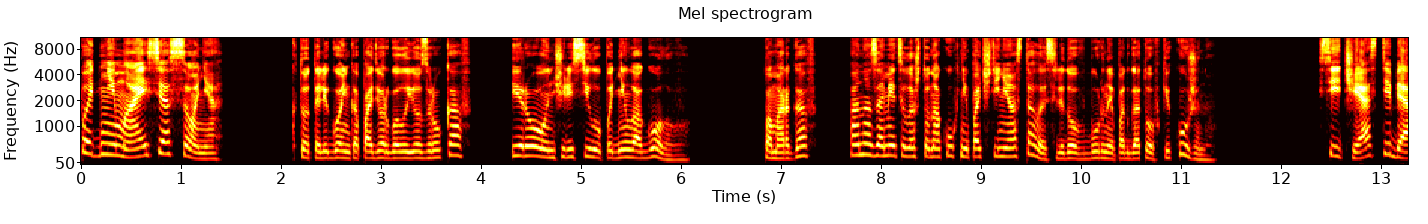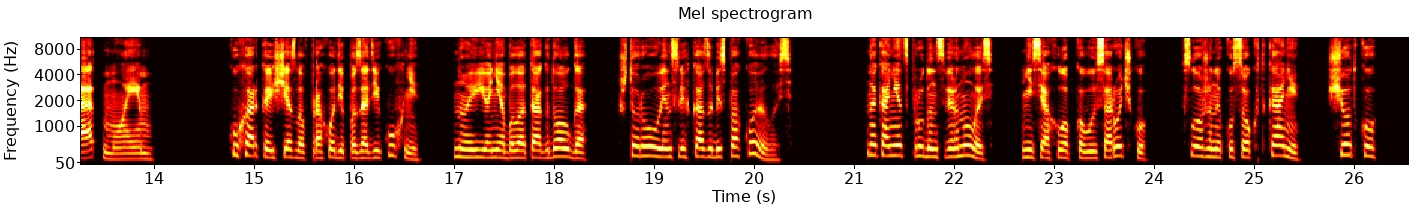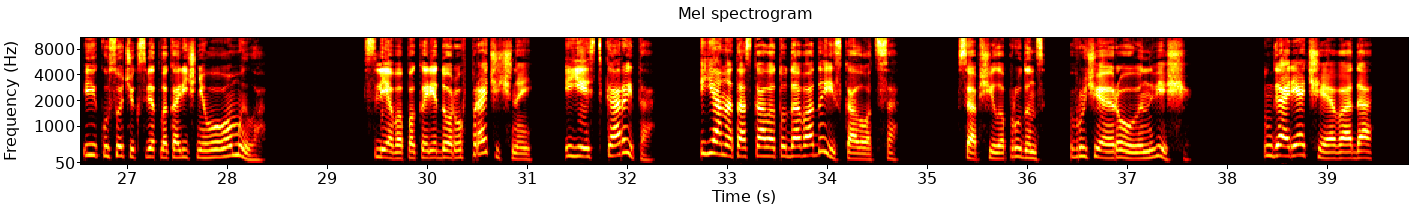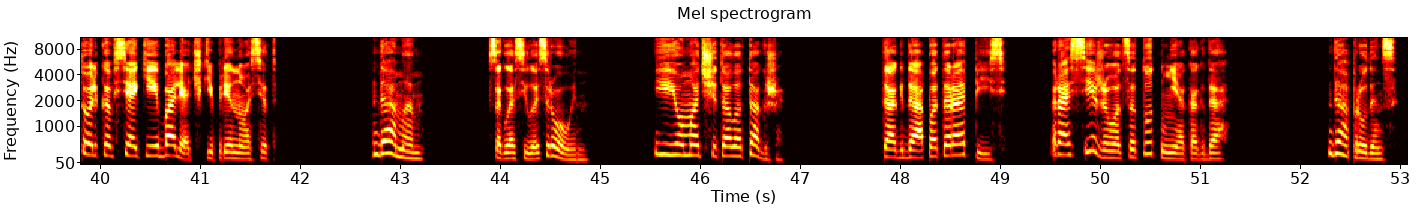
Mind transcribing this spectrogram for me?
«Поднимайся, Соня!» Кто-то легонько подергал ее за рукав, и Роун через силу подняла голову. Поморгав, она заметила, что на кухне почти не осталось следов бурной подготовки к ужину. «Сейчас тебя отмоем». Кухарка исчезла в проходе позади кухни, но ее не было так долго, что Роуэн слегка забеспокоилась. Наконец Пруден свернулась, неся хлопковую сорочку сложенный кусок ткани, щетку и кусочек светло-коричневого мыла. «Слева по коридору в прачечной есть корыто. Я натаскала туда воды из колодца», — сообщила Пруденс, вручая Роуэн вещи. «Горячая вода, только всякие болячки приносит». «Да, мэм», — согласилась Роуэн. Ее мать считала так же. «Тогда поторопись. Рассиживаться тут некогда». «Да, Пруденс»,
